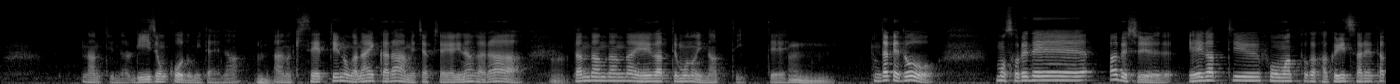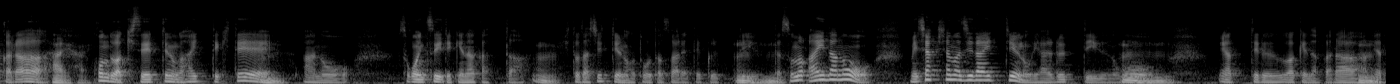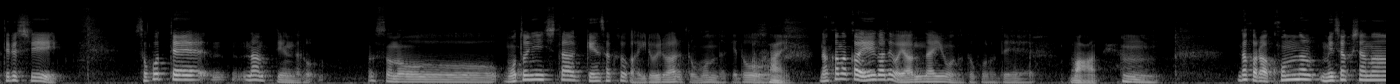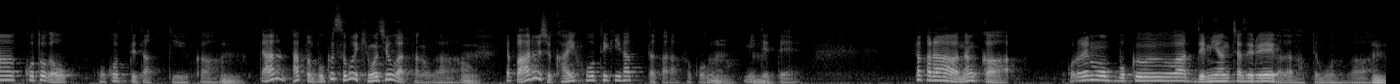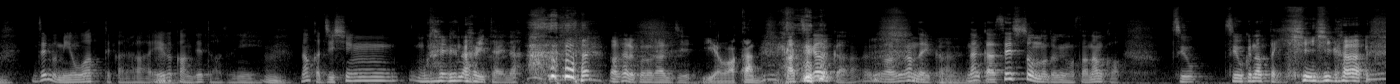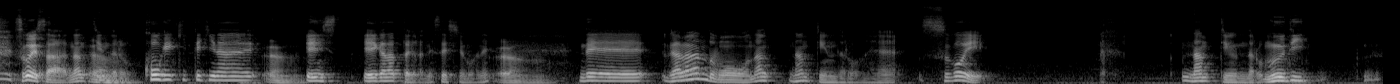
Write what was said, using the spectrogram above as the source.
なんて言うんだろうリージョンコードみたいな、うんあの規制っていうのがないからめちゃくちゃやりながら、うんだんだんだんだん映画ってものになっていってう、ん。だけどもうそれである種映画っていうフォーマットが確立されたから、はいはい。今度は規制っていうのが入ってきて、うんあのそこについていけなかったうん。人たちっていうのが淘汰されていくっていう、うんうんその間のめちゃくちゃな時代っていうのをやるっていうのを、うん。やってるわけだから、うんやってるしそこって何て言うんだろうその元にした原作とかいろいろあると思うんだけど、はい。なかなか映画ではやんないようなところで、まあね。うん、だからこんなめちゃくちゃなことがお起こってたっていうか、うん。であるあと僕すごい気持ちよかったのが、うん。やっぱある種開放的だったからそこがうん見てて、だからなんかこれも僕はデミアン・チャゼル映画だなって思うのが、うん。全部見終わってから映画館出た後に、うん。なんか自信もらえるなみたいな わかるこの感じいや、わかんない。あ違うかわかんないか、うんなんかセッションの時もさなんか強強くなった日が すごいさなんて言うんだろう、うん。攻撃的なうん。演出映画だったからねセッションはね。うん。でララランドもなんなんて言うんだろうね。すごいなんて言うんだろう。ムーディ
